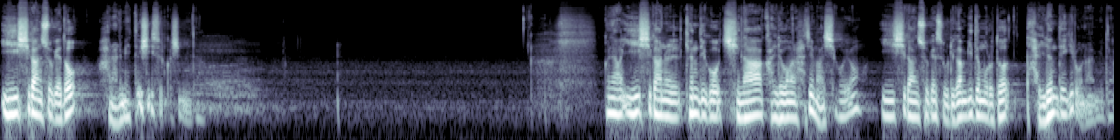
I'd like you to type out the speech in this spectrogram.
이 시간 속에도 하나님의 뜻이 있을 것입니다. 그냥 이 시간을 견디고 지나가려고만 하지 마시고요. 이 시간 속에서 우리가 믿음으로 더 단련되기를 원합니다.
